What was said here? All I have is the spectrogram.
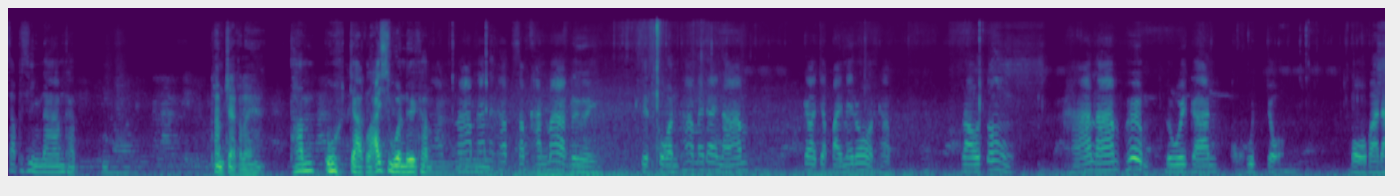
สรรพสิ่งน้ำครับทำจากอะไรฮะ ทำอู้จากหลายส่วนเลยครับ น้ำนั้นนะครับสำคัญมากเลยเกษตรกรถ้าไม่ได้น้ำก็จะไปไม่รอดครับ เราต้องหาน้ำเพิ่มโดยการขุดเจาะบ่อบาด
